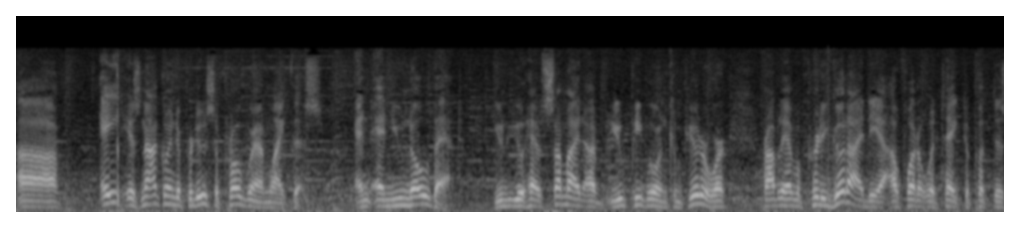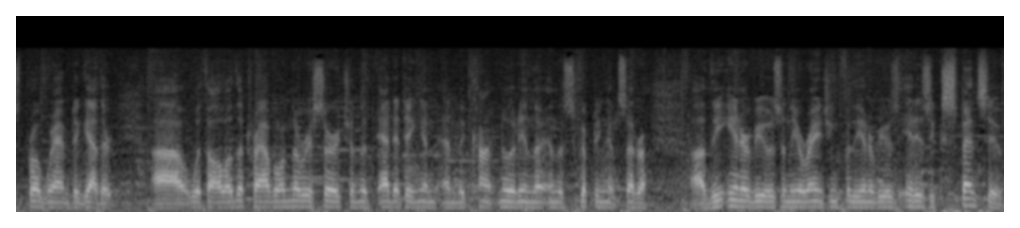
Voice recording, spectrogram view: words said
Uh, eight is not going to produce a program like this, and, and you know that. You, you have some idea, you people in computer work probably have a pretty good idea of what it would take to put this program together uh, with all of the travel and the research and the editing and, and the continuity and the, and the scripting, etc. Uh, the interviews and the arranging for the interviews. It is expensive,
